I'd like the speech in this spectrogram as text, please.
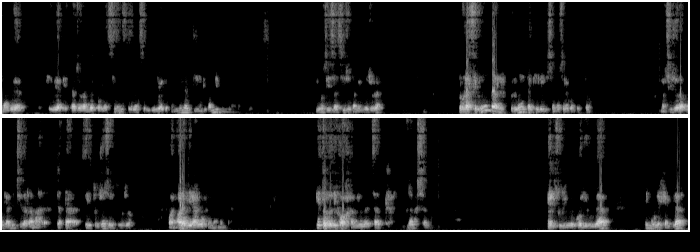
mover que vea que está llorando por la ciencia, la sabiduría que también él tiene que también mirar Digo, si es así, yo también voy a llorar. Pero la segunda pregunta que le hizo no se la contestó. No se llora por la leche derramada. Ya está, se destruyó, se destruyó. Bueno, ahora viene algo fundamental. Esto lo dijo Hamid Tzadka, la Bayana. En su libro Kol tengo un ejemplar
